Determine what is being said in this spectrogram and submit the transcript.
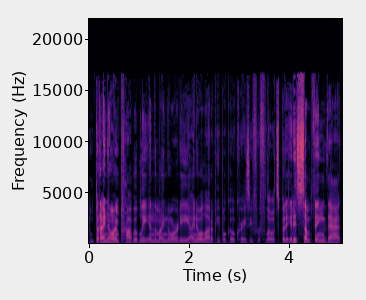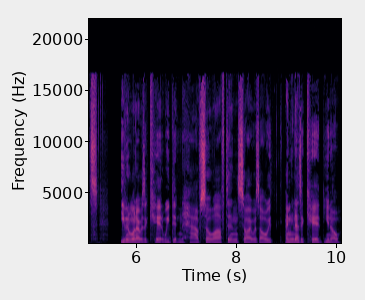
but I know I'm probably in the minority. I know a lot of people go crazy for floats, but it is something that even when I was a kid, we didn't have so often. So I was always, I mean, as a kid, you know,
